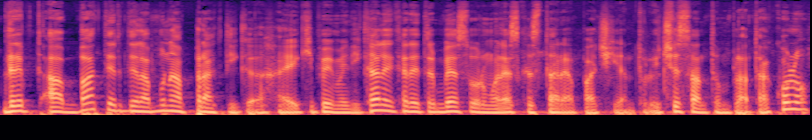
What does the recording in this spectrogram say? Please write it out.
drept abateri de la buna practică a echipei medicale care trebuia să urmărească starea pacientului. Ce s-a întâmplat acolo?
